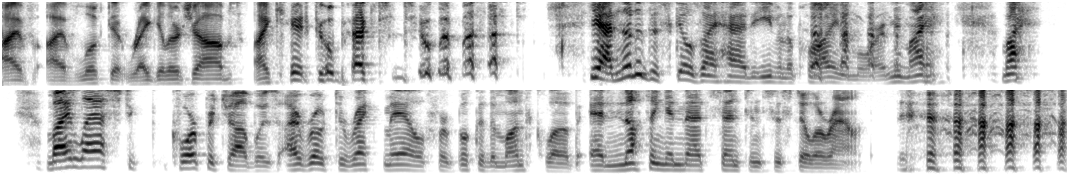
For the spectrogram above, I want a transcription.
I've I've looked at regular jobs. I can't go back to doing that. Yeah, none of the skills I had even apply anymore. I mean, my my my last corporate job was I wrote direct mail for Book of the Month Club, and nothing in that sentence is still around. I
